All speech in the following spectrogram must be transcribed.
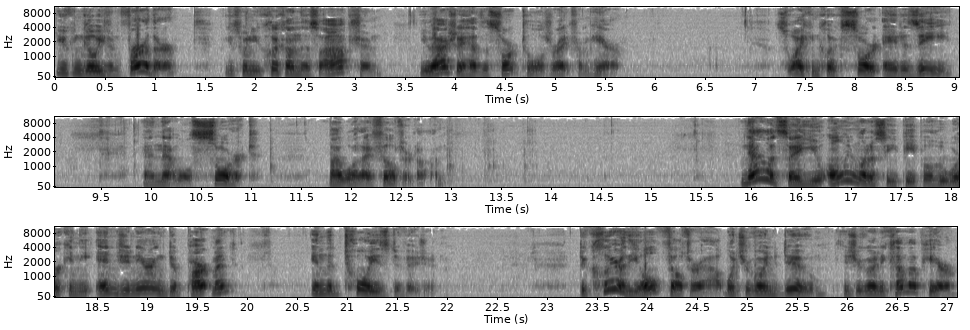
You can go even further, because when you click on this option, you actually have the sort tools right from here. So I can click Sort A to Z, and that will sort by what I filtered on. Now let's say you only want to see people who work in the engineering department in the toys division. To clear the old filter out, what you're going to do is you're going to come up here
